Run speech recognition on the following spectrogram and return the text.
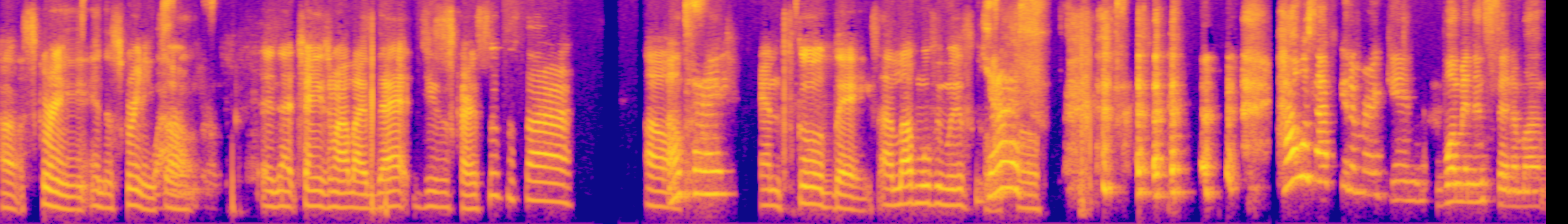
uh, screen in the screening. Wow. So, and that changed my life. That Jesus Christ Superstar. Um, okay and School Daze. I love movie musicals. Yes. So. How has African American women in cinema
